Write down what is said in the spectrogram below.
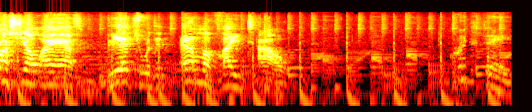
Crush your ass, bitch, with an elevator. Quick save.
